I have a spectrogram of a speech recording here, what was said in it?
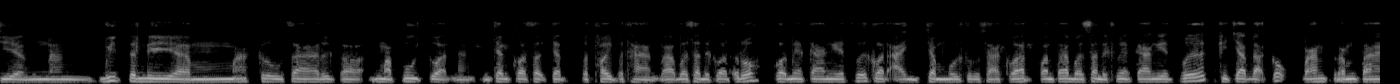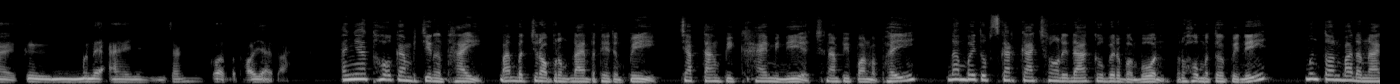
ជាងនឹងវិធានីម៉ាគ្រូសាឬក៏មកពូជគាត់ហ្នឹងអញ្ចឹងគាត់សុខចិត្តបន្ថយបន្ថានបើបើសិនតែគាត់រស់គាត់មានការងារធ្វើគាត់អាចចាំមួយគ្រូសាគាត់ប៉ុន្តែបើសិនតែគ្មានការងារធ្វើគេចាប់ដាក់គុកបានត្រឹមតែ គឺម្នាក់ឯងអញ្ចឹងគាត់ត់បន្ថយហើយបាទអញ្ញាធរកម្ពុជានិងថៃបានបិទច្រកព្រំដែនប្រទេសទាំងពីរចាប់តាំងពីខែមីនាឆ្នាំ2020ដើម្បីទប់ស្កាត់ការឆ្លងរាលដាល COVID-19 រហូតមកទល់ពេលនេះមិនទាន់បានដំណើរ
